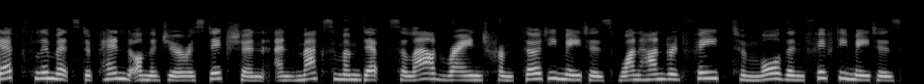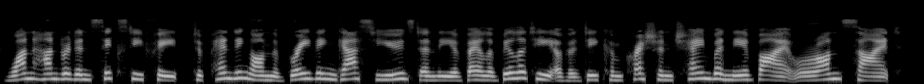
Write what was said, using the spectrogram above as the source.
Depth limits depend on the jurisdiction, and maximum depths allowed range from 30 meters 100 feet to more than 50 meters 160 feet, depending on the breathing gas used and the availability of a decompression chamber nearby or on site.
